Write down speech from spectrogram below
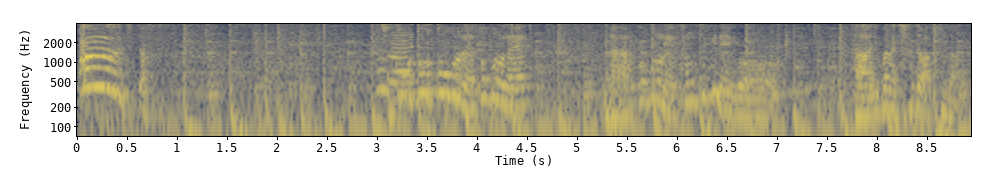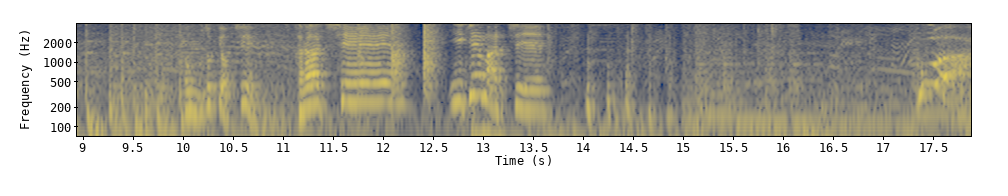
아 진짜. 또또 또 그러네 또 그러네. 야또 그러네. 상습이네 이거. 자 이번에 진짜 맞춘다. 넌 무섭게 없지? 그렇지. 이게 맞지. 우와.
